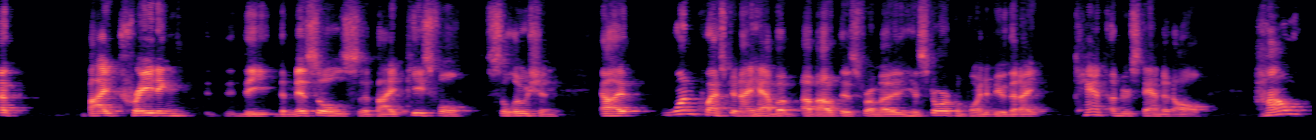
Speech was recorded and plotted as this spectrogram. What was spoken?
uh, by trading the the missiles uh, by peaceful solution. Uh, one question I have ab- about this from a historical point of view that I can't understand at all: How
